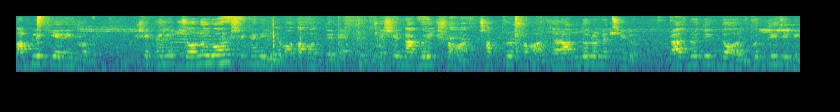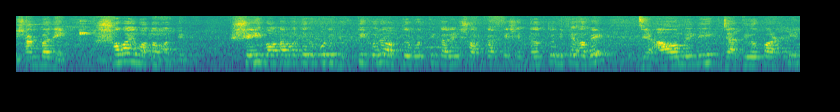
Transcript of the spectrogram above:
পাবলিক হিয়ারিং হবে, সেখানে জনগণ সেখানে গিয়ে মতামত দেবে। দেশের নাগরিক সমাজ, ছাত্র সমাজ, যারা আন্দোলনে ছিল, রাজনৈতিক দল, বুদ্ধিজীবী, সাংবাদিক, সবাই মতামত দেবে। সেই মতামতের উপরে ভিত্তি করে অন্তর্বর্তীকালীন সরকারকে সিদ্ধান্ত নিতে হবে যে আওয়ামী লীগ, জাতীয় পার্টির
